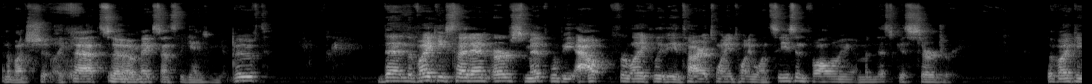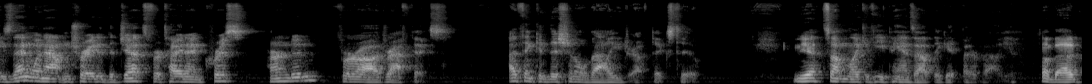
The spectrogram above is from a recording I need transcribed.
and a bunch of shit like that, so Mhm. it makes sense the game's gonna get moved. Then the Vikings tight end Irv Smith will be out for likely the entire 2021 season following a meniscus surgery. The Vikings then went out and traded the Jets for tight end Chris Herndon for uh, draft picks. I think conditional value draft picks too. Yeah, Something like if he pans out, they get better value. Not bad.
